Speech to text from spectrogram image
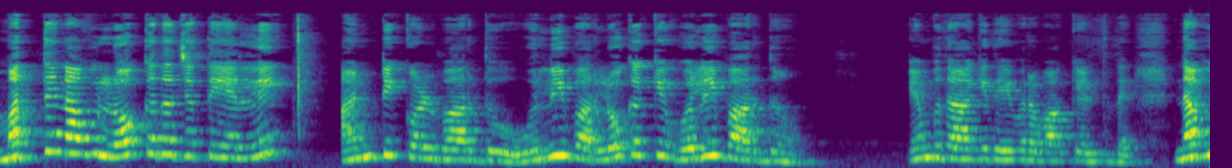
ಮತ್ತೆ ನಾವು ಲೋಕದ ಜೊತೆಯಲ್ಲಿ ಅಂಟಿಕೊಳ್ಬಾರ್ದು ಹೊಲಿಬಾರ್ದು ಲೋಕಕ್ಕೆ ಹೊಲಿಬಾರ್ದು ಎಂಬುದಾಗಿ ದೇವರ ವಾಕ್ಯ ಹೇಳ್ತದೆ. ನಾವು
